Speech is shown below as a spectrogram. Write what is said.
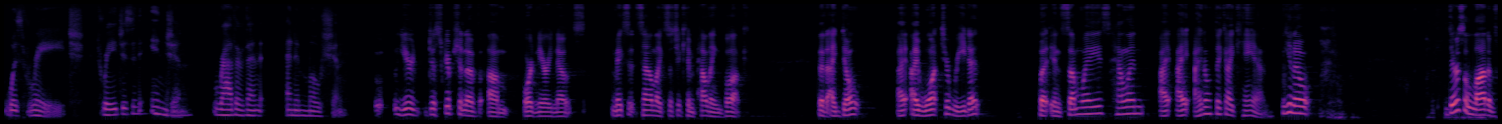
was rage. Rage is an engine rather than an emotion. Your description of um, Ordinary Notes makes it sound like such a compelling book that I don't, I, I want to read it, but in some ways, Helen, I, I, I don't think I can. You know, there's a lot of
